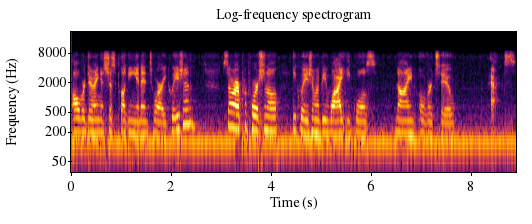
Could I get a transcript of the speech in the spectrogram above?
all we're doing is just plugging it into our equation. So our proportional equation would be y equals 9 over 2 x.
